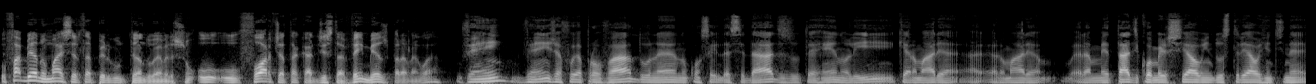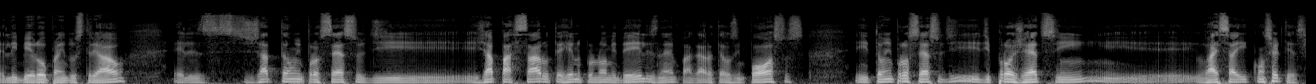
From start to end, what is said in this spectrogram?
O Fabiano Meister está perguntando, Emerson, o, o, forte atacadista vem mesmo para Aranguá? Vem, vem, já foi aprovado né, no Conselho das Cidades, o terreno ali, que era uma área, era uma área, era metade comercial e industrial, a gente né, liberou para industrial. Eles já estão em processo de. já passaram o terreno para o nome deles, né? Pagaram até os impostos e estão em processo de, de projeto, sim, vai sair com certeza.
